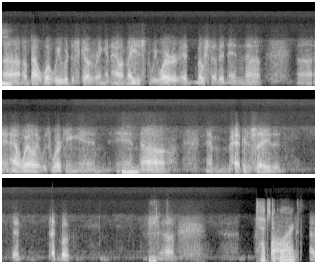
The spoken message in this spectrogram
uh, about what we were discovering and how amazed we were at most of it, and uh, uh, and how well it was working. And and uh, I'm happy to say that that that book uh, touched a chord. I,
